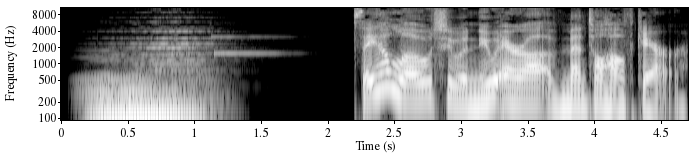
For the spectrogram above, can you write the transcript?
Say hello to a new era of mental health care.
